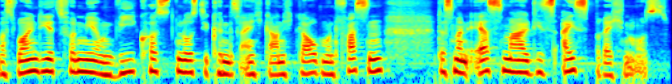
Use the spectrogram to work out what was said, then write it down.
was wollen die jetzt von mir und wie kostenlos, die können das eigentlich gar nicht glauben und fassen, dass man erstmal dieses Eis brechen muss.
